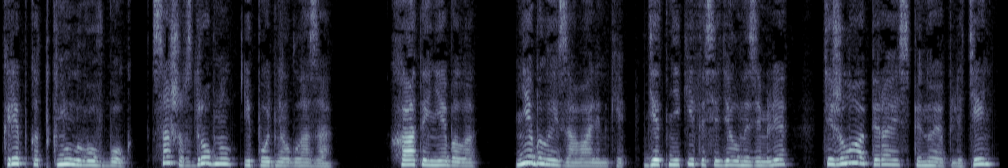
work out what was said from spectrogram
крепко ткнул его в бок. Саша вздрогнул и поднял глаза. Хаты не было, не было и заваленки. Дед Никита сидел на земле, тяжело опираясь спиной о плетень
